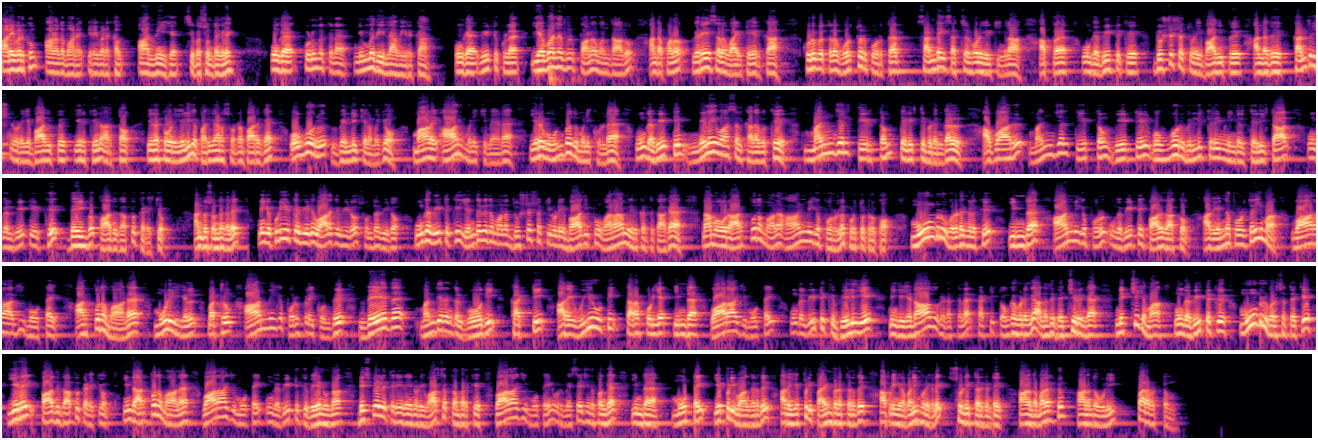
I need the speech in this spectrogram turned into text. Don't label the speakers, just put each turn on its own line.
அனைவருக்கும் ஆனந்தமான இறைவணக்கம். ஆன்மீக சிவசுந்தங்களே உங்கள் குடும்பத்தில் நிம்மதி இல்லாமல் இருக்கா? உங்கள் வீட்டுக்குள்ளே எவ்வளவு பணம் வந்தாலும் அந்த பணம் விரைய செலவாயிட்டே இருக்கா? குடும்பத்தில் ஒருத்தருக்கு ஒருத்தர் சண்டை சச்சரவோடு இருக்கீங்களா? அப்போ உங்கள் வீட்டுக்கு துஷ்டசக்தியுடைய பாதிப்பு அல்லது கந்திருஷ்ணனுடைய பாதிப்பு இருக்குதுன்னு அர்த்தம். இதற்கு ஒரு எளிய பரிகாரம் சொல்கிறேன் பாருங்கள் ஒவ்வொரு வெள்ளிக்கிழமையும் மாலை ஆறு மணிக்கு மேலே இரவு ஒன்பது மணிக்குள்ள உங்கள் வீட்டின் நிலைவாசல் கதவுக்கு மஞ்சள் தீர்த்தம் தெளித்து விடுங்கள். அவ்வாறு மஞ்சள் தீர்த்தம் வீட்டில் ஒவ்வொரு வெள்ளிக்கிழமையும் நீங்கள் தெளித்தால் உங்கள் வீட்டிற்கு தெய்வ பாதுகாப்பு கிடைக்கும். அன்பு சொந்தங்களே நீங்கள் குடியிருக்க வீடு வாடகை வீடோ சொந்த வீடோ உங்கள் வீட்டுக்கு எந்த விதமான துஷ்ட சக்தியினுடைய பாதிப்பும் வராமல் இருக்கிறதுக்காக நாம் ஒரு அற்புதமான ஆன்மீக பொருளை கொடுத்துட்ருக்கோம். மூன்று வருடங்களுக்கு இந்த ஆன்மீக பொருள் உங்கள் வீட்டை பாதுகாக்கும். அது என்ன பொருள் தெரியுமா? வாராகி மூட்டை. அற்புதமான மூலிகைகள் மற்றும் ஆன்மீக பொருட்களை கொண்டு வேத மந்திரங்கள் ஓதி கட்டி அதை உயிரூட்டி தரக்கூடிய இந்த வாராகி மூட்டை உங்கள் வீட்டுக்கு வெளியே நீங்கள் ஏதாவது ஒரு இடத்துல கட்டி தொங்க விடுங்க அல்லது வச்சிருங்க. நிச்சயமாக உங்கள் வீட்டுக்கு மூன்று வருஷத்துக்கு இறை பாதுகாப்பு கிடைக்கும். இந்த அற்புதமான வாராகி மூட்டை உங்கள் வீட்டுக்கு வேணும்னா டிஸ்பிளேல தெரியுற என்னுடைய வாட்ஸ்அப் நம்பருக்கு வாராகி மூட்டைன்னு ஒரு மெசேஜ் அனுப்புங்க. இந்த மூட்டை எப்படி வாங்குறது அதை எப்படி பயன்படுத்துறது அப்படிங்கிற வழிமுறைகளை சொல்லித் தருகின்றேன். ஆனந்த மலரட்டும் ஆனந்த ஒளி பரவட்டும்.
